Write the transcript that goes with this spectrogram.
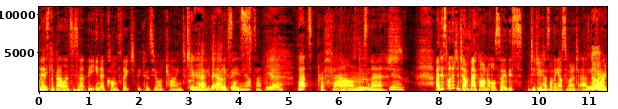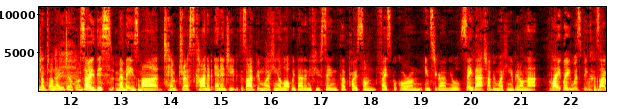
There's the balance, isn't it? The inner conflict because you're trying to, to create have the outer peace on the outside. Yeah, That's profound, mm, isn't it? yeah. I just wanted to jump back on also this. Did you have something else you wanted to add No, before I you- jumped on? no, you jump on. So this mimeisma temptress kind of energy, because I've been working a lot with that, and if you've seen the posts on Facebook or on Instagram, you'll see that I've been working a bit on that lately. Was because I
